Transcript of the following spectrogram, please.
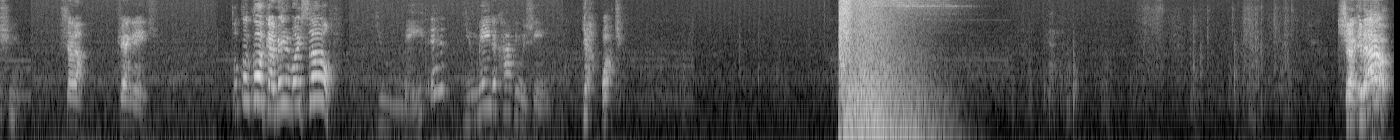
machine. Shut up. Dragon Age. Look, look, look! I made it myself! You made it? You made a copy machine. Yeah, watch. Check it out!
